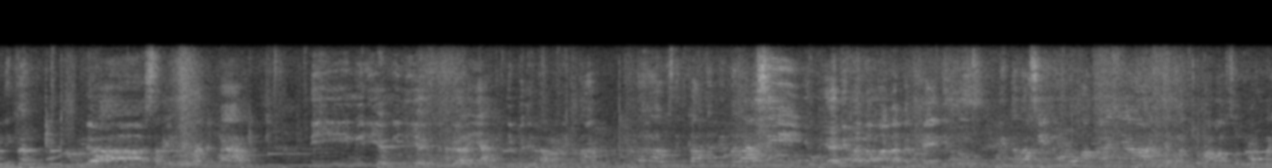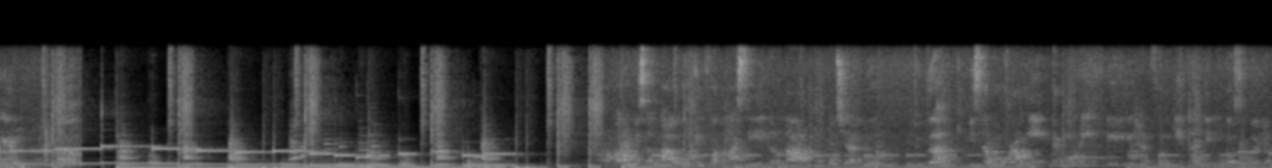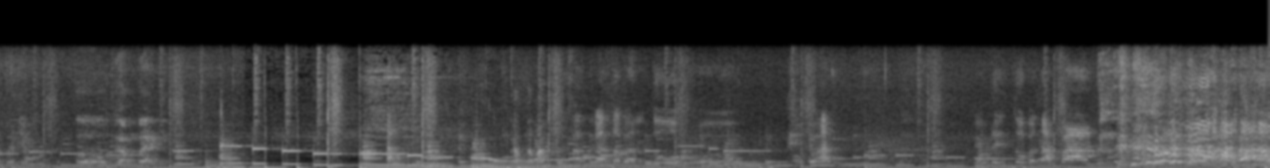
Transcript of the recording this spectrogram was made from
ini kan udah sering kita dengar di media-media juga ya di berita-berita kita harus tingkatkan literasi gitu ya di mana-mana kan kayak gitu literasi dulu makanya jangan cuma langsung komen Nah, Orang-orang bisa tahu informasi tentang posyandu juga bisa mengurangi memori di handphone kita. Jadi nggak usah banyak-banyak eh, gambar gitu. kata bantu Kata bantu eh, obat. Ya udah itu obat apa?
